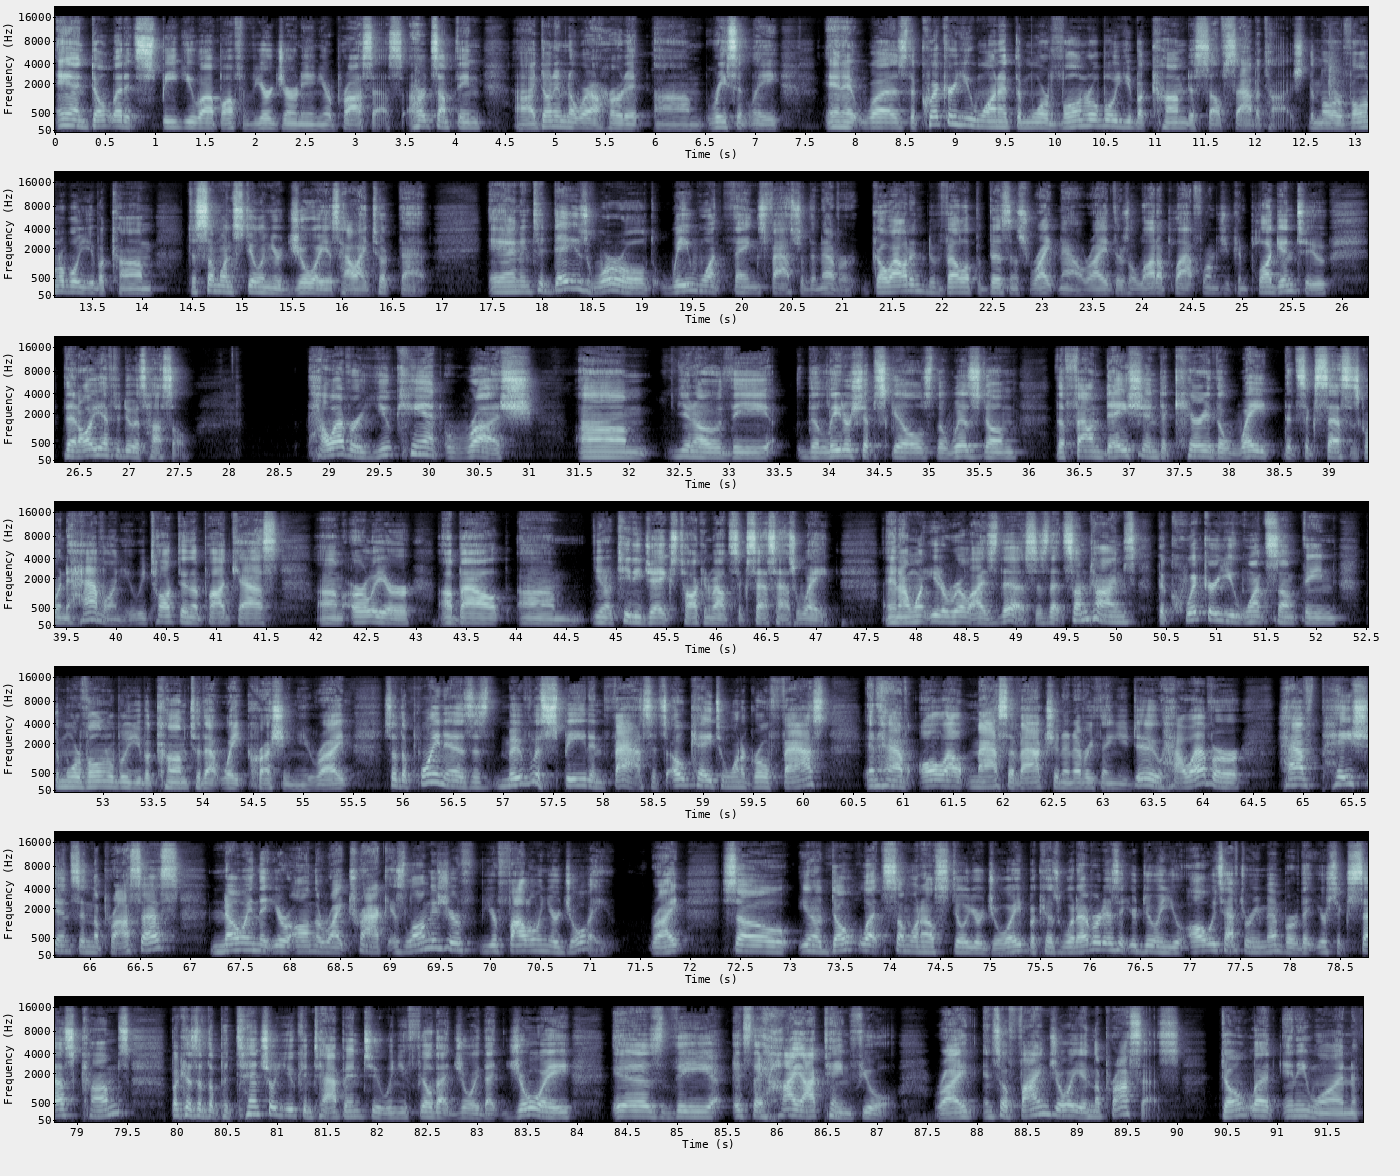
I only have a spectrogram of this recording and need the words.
and don't let it speed you up off of your journey and your process. I heard something, uh, I don't even know where I heard it um, recently, and it was the quicker you want it, the more vulnerable you become to self sabotage. The more vulnerable you become to someone stealing your joy, is how I took that. And in today's world, we want things faster than ever. Go out and develop a business right now, right? There's a lot of platforms you can plug into that all you have to do is hustle. However, you can't rush, um, you know, the the leadership skills, the wisdom, the foundation to carry the weight that success is going to have on you. We talked in the podcast um, earlier about, um, you know, TD Jakes talking about success has weight. And I want you to realize this is that sometimes the quicker you want something, the more vulnerable you become to that weight crushing you, right? So the point is, is move with speed and fast. It's okay to want to grow fast and have all out massive action in everything you do. However, have patience in the process, knowing that you're on the right track as long as you're you're following your joy, right? So, you know, don't let someone else steal your joy because whatever it is that you're doing, you always have to remember that your success comes because of the potential you can tap into when you feel that joy. That joy is the it's the high octane fuel, right? And so find joy in the process. Don't let anyone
